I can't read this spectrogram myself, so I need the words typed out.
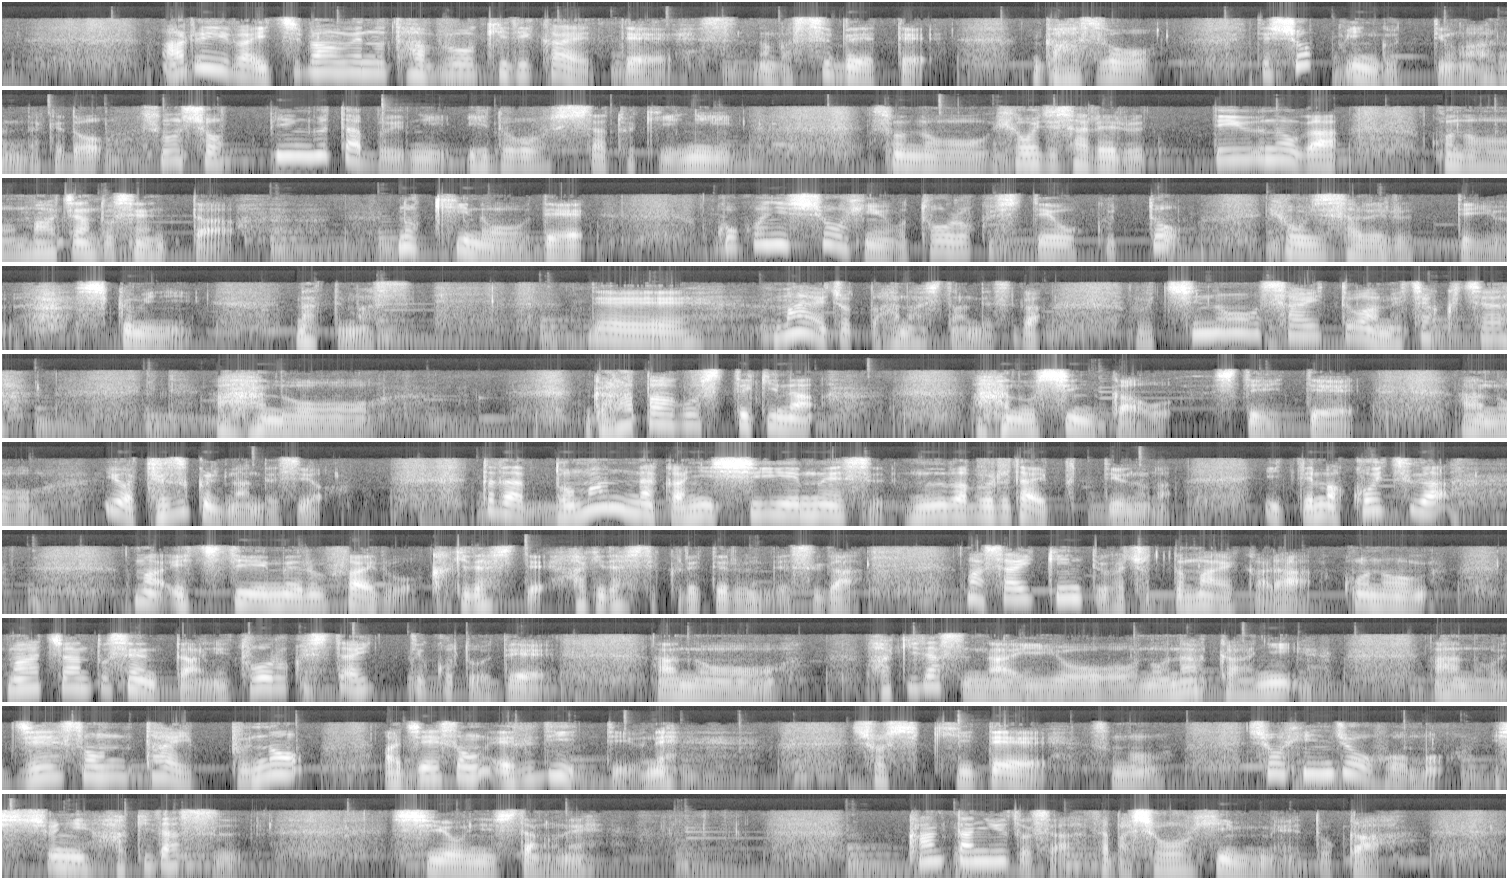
あるいは一番上のタブを切り替えて、なんか全て画像で、ショッピングっていうのがあるんだけど、そのショッピングタブに移動したときに、その表示されるっていうのが、このマーチャントセンターの機能で、ここに商品を登録しておくと表示されるっていう 仕組みになってます。で前ちょっと話したんですが、うちのサイトはめちゃくちゃ、あの、ガラパゴス的なあの進化をしていて、あの、要は手作りなんですよ。ただ、ど真ん中に CMS、ムーバブルタイプっていうのがいて、まあ、こいつがまあ、HTML ファイルを書き出して吐き出してくれてるんですが、まあ、最近というかちょっと前からこのマーチャントセンターに登録したいっていうことであの吐き出す内容の中にあの JSON タイプのあ JSONLD っていうね書式でその商品情報も一緒に吐き出す仕様にしたのね。簡単に言うとさ例えば商品名とか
